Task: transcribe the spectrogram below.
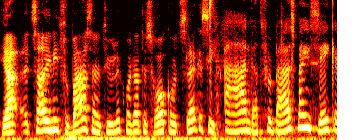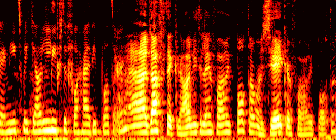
Ja, het zal je niet verbazen natuurlijk, maar dat is Hogwarts Legacy. Ah, dat verbaast mij zeker niet met jouw liefde voor Harry Potter. Ja, dacht ik. Nou, niet alleen voor Harry Potter, maar zeker voor Harry Potter.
